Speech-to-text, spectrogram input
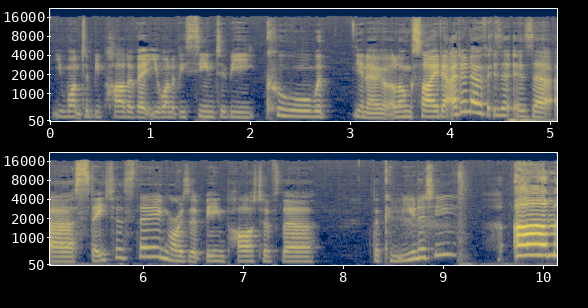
you want to be part of it. You want to be seen to be cool with, you know, alongside it. I don't know if is it is it a status thing or is it being part of the the community? Um,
